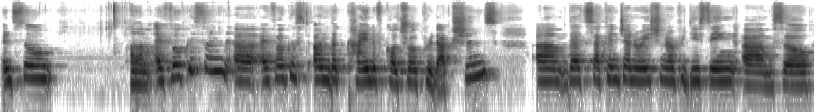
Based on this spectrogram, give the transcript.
And so um, I focused on uh, I focused on the kind of cultural productions um, that second generation are producing. Um, so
